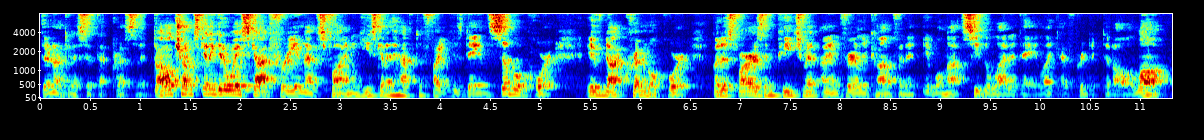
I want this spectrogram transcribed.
They're not going to set that precedent. Donald Trump's going to get away scot free, and that's fine. And he's going to have to fight his day in civil court, if not criminal court. But as far as impeachment, I am fairly confident it will not see the light of day, like I've predicted all along.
